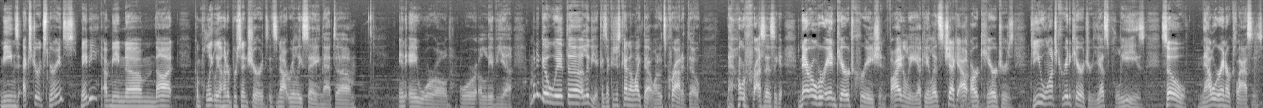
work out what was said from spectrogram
means extra experience, maybe? I mean, um, not completely 100% sure. It's, it's not really saying that. Um, in a world or Olivia. I'm going to go with uh, Olivia because I could just kind of like that one. It's crowded though. Now we're processing it. Narrow over in character creation. Finally. Okay, let's check out our characters. Do you want to create a character? Yes, please. So, now we're in our classes.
